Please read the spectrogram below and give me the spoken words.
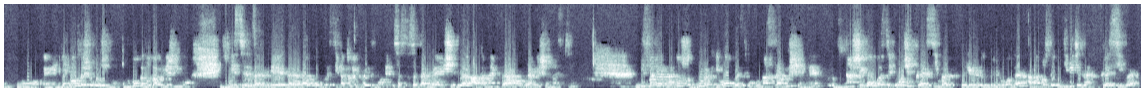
ну, э, я не могу сказать, что очень много, но по-прежнему есть закрытые города области, которые производят составляющие для атомной промышленности. Несмотря на то, что город и область у нас промышленные, в нашей области очень красивая природа. Она просто удивительно красивая.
